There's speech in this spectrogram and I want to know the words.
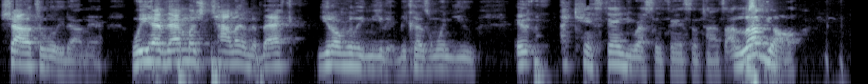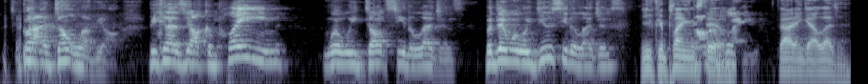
shout out to Willie down there we have that much talent in the back, you don't really need it because when you, it, I can't stand you wrestling fans sometimes. I love y'all, but I don't love y'all because y'all complain when we don't see the legends. But then when we do see the legends, you complain still. Complain. That ain't got a legend.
